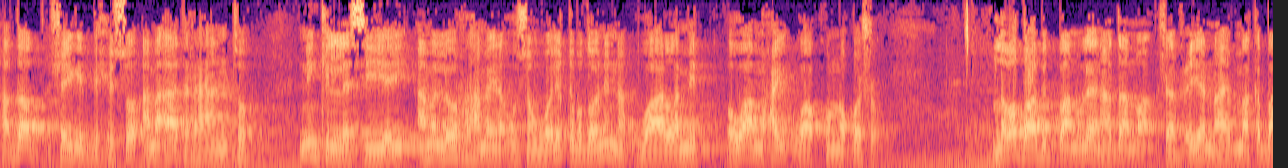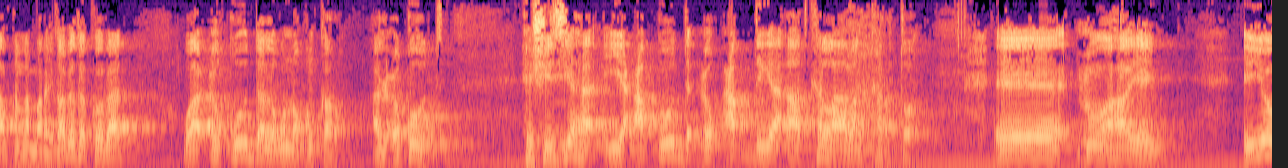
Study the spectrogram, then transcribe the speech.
haddaad shaygii bixiso ama aad rahanto ninkii la siiyey ama loo rahmayna uusan weli qibdooninna waa la mid oo waa maxay? Waa ku noqosho. Laba daabit baanu leenahay haddaanu shaaficiye nahay marka baabkan la marayo daabitka koobaad waa cuquudda lagu noqon karo alcuquud heshiisyaha iyo aquud caqdiga aad ka laaban karto muxuu ahaayey iyo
